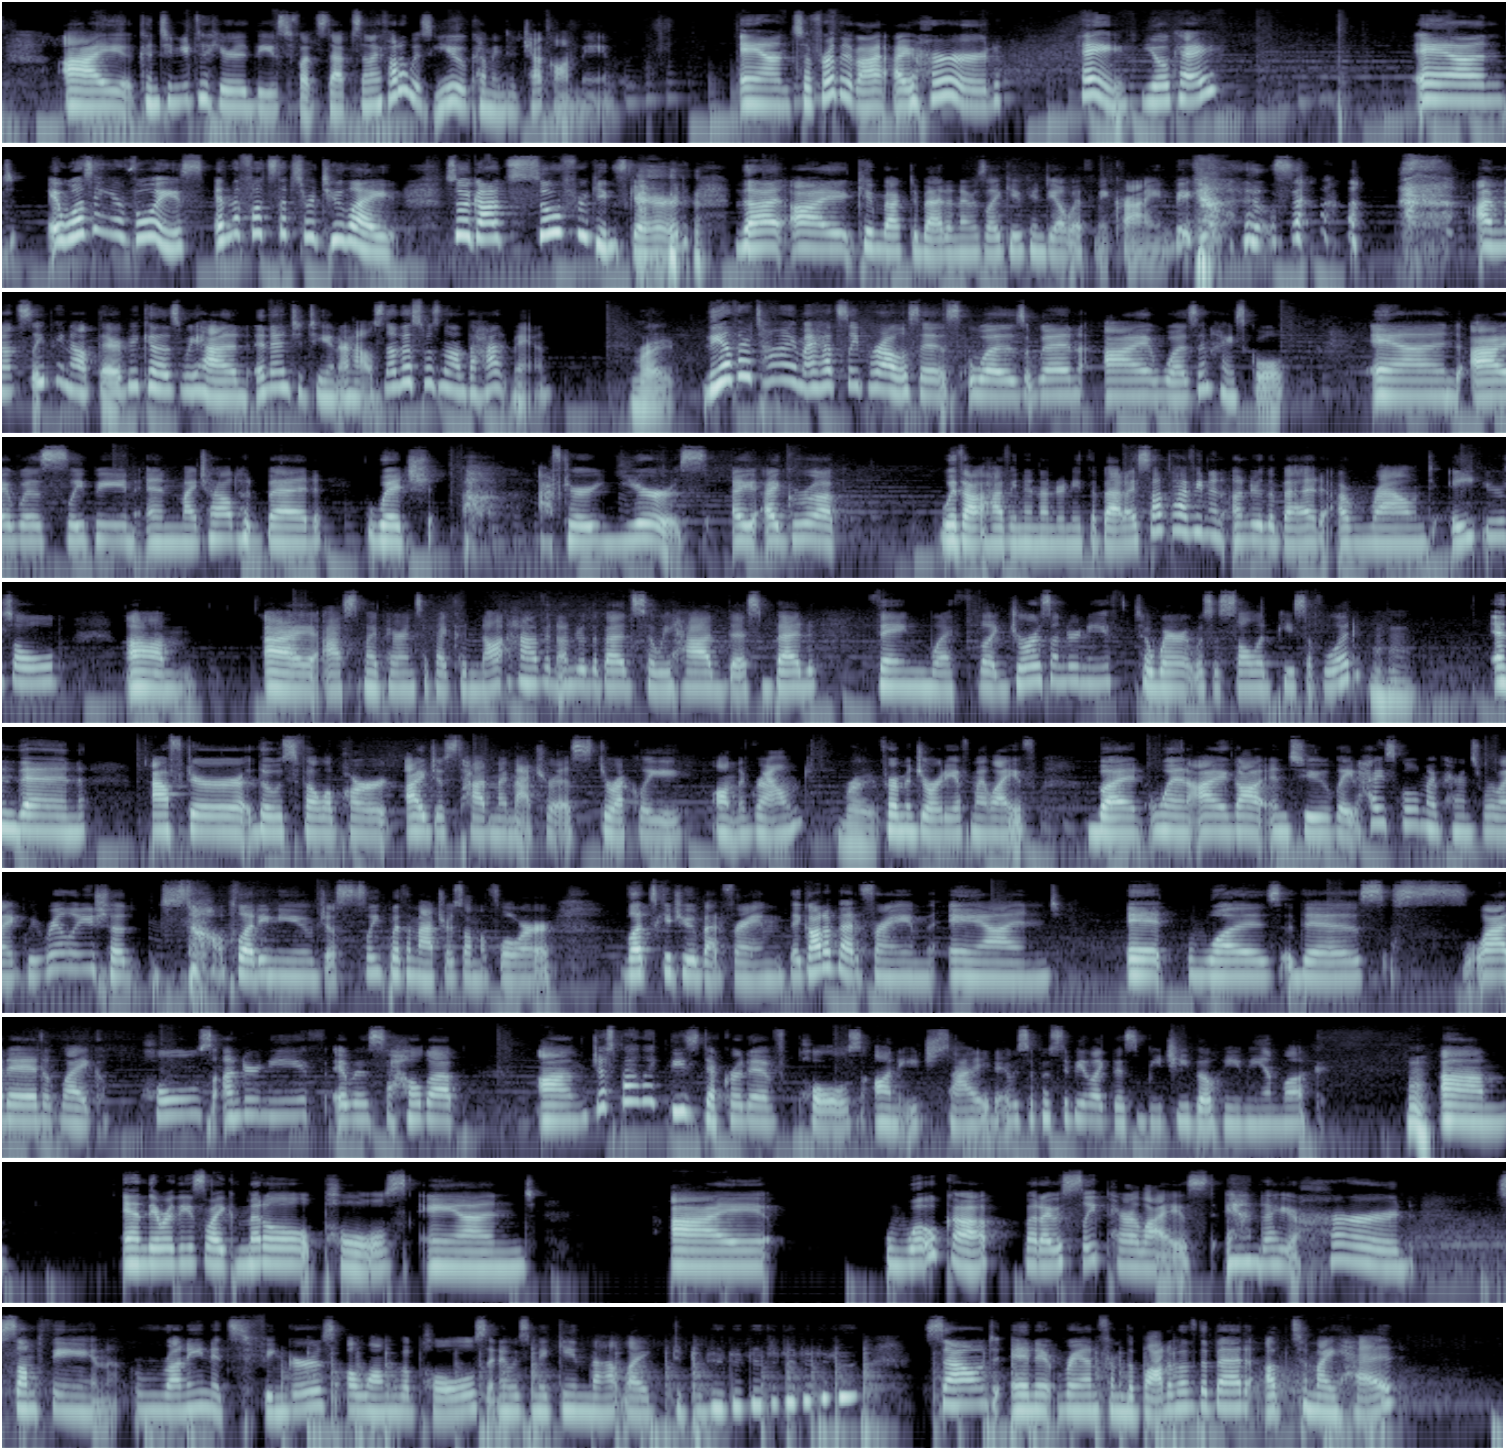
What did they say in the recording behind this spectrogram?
I continued to hear these footsteps and I thought it was you coming to check on me. And to further that, I heard, Hey, you okay? And it wasn't your voice, and the footsteps were too light. So I got so freaking scared that I came back to bed and I was like, You can deal with me crying because I'm not sleeping out there because we had an entity in our house. Now, this was not the Hat Man. Right. The other time I had sleep paralysis was when I was in high school and I was sleeping in my childhood bed, which after years, I, I grew up without having an underneath the bed. I stopped having an under the bed around eight years old. Um, I asked my parents if I could not have an under the bed, so we had this bed thing with like drawers underneath to where it was a solid piece of wood. Mm-hmm. And then after those fell apart, I just had my mattress directly on the ground Right. for a majority of my life. But when I got into late high school, my parents were like, we really should stop letting you just sleep with a mattress on the floor. Let's get you a bed frame. They got a bed frame and it was this slatted like poles underneath. It was held up um just by like these decorative poles on each side. It was supposed to be like this beachy bohemian look. Hmm. Um and there were these like metal poles and I woke up, but I was sleep paralyzed and I heard something running its fingers along the poles and it was making that like sound and it ran from the bottom of the bed up to my head.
